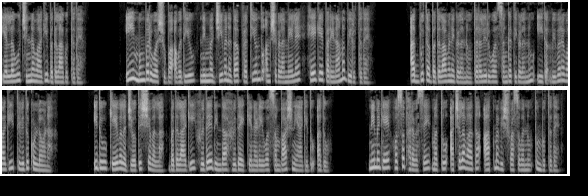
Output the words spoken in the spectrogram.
ಎಲ್ಲವೂ ಚಿನ್ನವಾಗಿ ಬದಲಾಗುತ್ತದೆ. ಈ ಮುಂಬರುವ ಶುಭ ಅವಧಿಯು ನಿಮ್ಮ ಜೀವನದ ಪ್ರತಿಯೊಂದು ಅಂಶಗಳ ಮೇಲೆ ಹೇಗೆ ಪರಿಣಾಮ ಬೀರುತ್ತದೆ? ಅದ್ಭುತ ಬದಲಾವಣೆಗಳನ್ನು ತರಲಿರುವ ಸಂಗತಿಗಳನ್ನು ಈಗ ವಿವರವಾಗಿ ತಿಳಿದುಕೊಳ್ಳೋಣ. ಇದು ಕೇವಲ ಜ್ಯೋತಿಷ್ಯವಲ್ಲ, ಬದಲಾಗಿ ಹೃದಯದಿಂದ ಹೃದಯಕ್ಕೆ ನಡೆಯುವ ಸಂಭಾಷಣೆಯಾಗಿದ್ದು ಅದು ನಿಮಗೆ ಹೊಸ ಭರವಸೆ ಮತ್ತು ಅಚಲವಾದ ಆತ್ಮವಿಶ್ವಾಸವನ್ನು ತುಂಬುತ್ತದೆ.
